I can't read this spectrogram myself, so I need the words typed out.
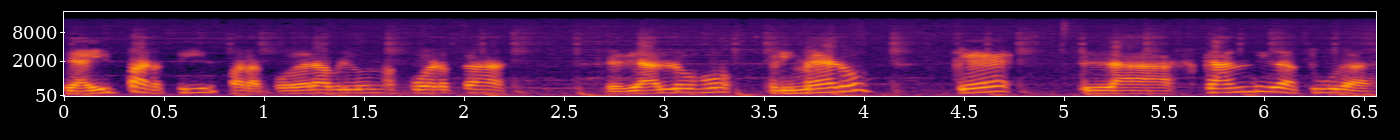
de ahí partir para poder abrir una puerta de diálogo, primero que las candidaturas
